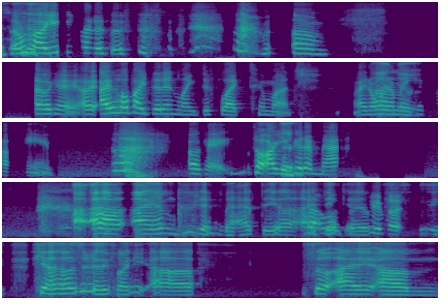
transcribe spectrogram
somehow you got at this. um. Okay, I, I hope I didn't like deflect too much. I don't Uh, want to make it about me. okay, so are you good at math? Uh, I am good at math. Yeah, I That think. uh, yeah, that was really funny. Uh, so I um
